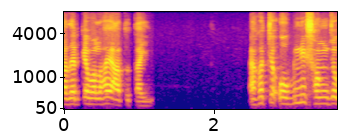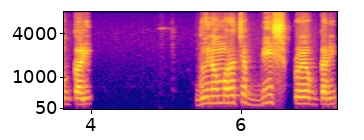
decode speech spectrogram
তাদেরকে বলা হয় আততায়ী। এক হচ্ছে অগ্নি সংযোগকারী, দুই নম্বর হচ্ছে বিষ প্রয়োগকারী,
